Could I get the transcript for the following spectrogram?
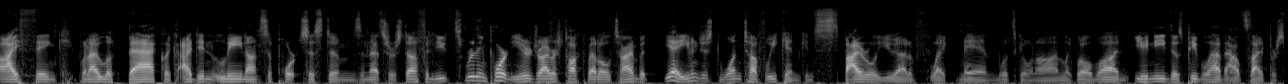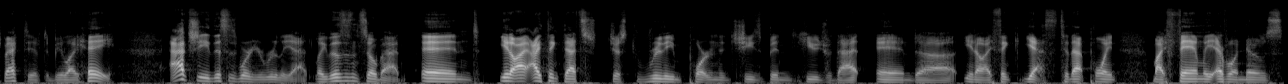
I think when I look back, like I didn't lean on support systems and that sort of stuff. And you, it's really important. You hear drivers talk about all the time, but yeah, even just one tough weekend can spiral you out of like, man, what's going on? Like, blah blah. blah. And you need those people have outside perspective to be like, hey, actually, this is where you're really at. Like, this isn't so bad. And you know, I, I think that's just really important, and she's been huge with that. And uh, you know, I think yes, to that point, my family, everyone knows,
